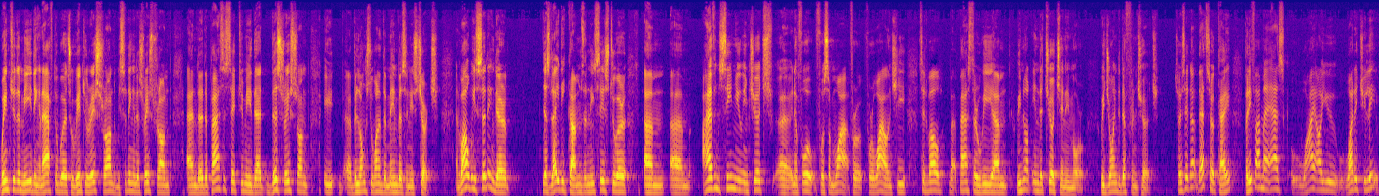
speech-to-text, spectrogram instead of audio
went to the meeting. And afterwards, we went to a restaurant. We're sitting in this restaurant, and uh, the pastor said to me that this restaurant uh, belongs to one of the members in his church. And while we're sitting there, this lady comes and he says to her, um, um, I haven't seen you in church, uh, you know, for, for some while, for, for a while. And she said, well, Pastor, we, um, we're not in the church anymore we joined a different church. So he said, That's okay. But if I may ask, why are you, why did you leave?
